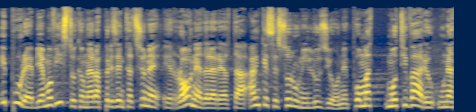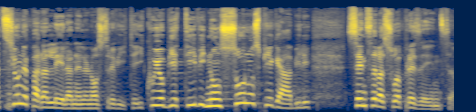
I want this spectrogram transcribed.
Eppure abbiamo visto che una rappresentazione erronea della realtà, anche se solo un'illusione, può ma- motivare un'azione parallela nelle nostre vite, i cui obiettivi non sono spiegabili senza la sua presenza.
